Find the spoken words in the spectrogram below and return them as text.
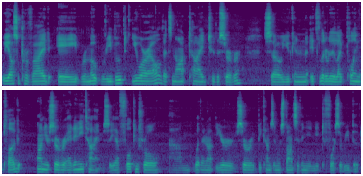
We also provide a remote reboot URL that's not tied to the server. So you can, it's literally like pulling the plug on your server at any time. So you have full control um, whether or not your server becomes unresponsive and you need to force a reboot.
